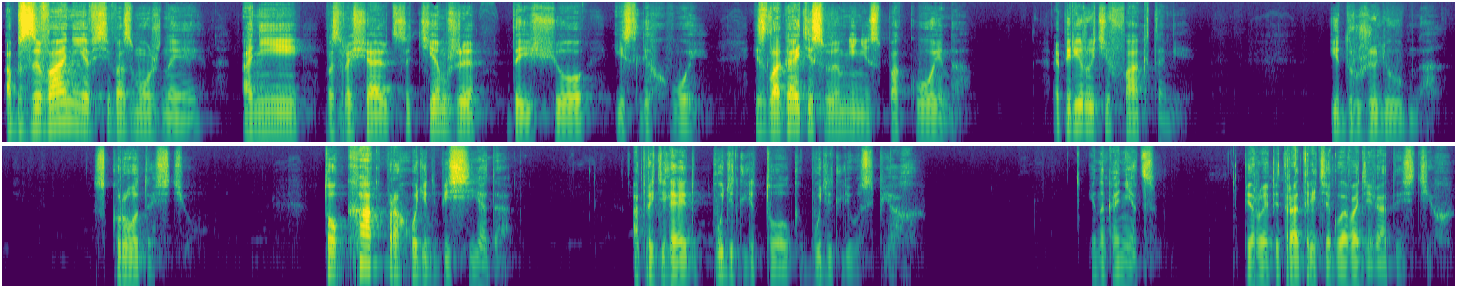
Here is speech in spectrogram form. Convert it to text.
Обзывания всевозможные, они возвращаются тем же, да еще и с лихвой. Излагайте свое мнение спокойно, оперируйте фактами – и дружелюбно, с кротостью. То, как проходит беседа, определяет, будет ли толк, будет ли успех. И, наконец, 1 Петра 3 глава 9 стих.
